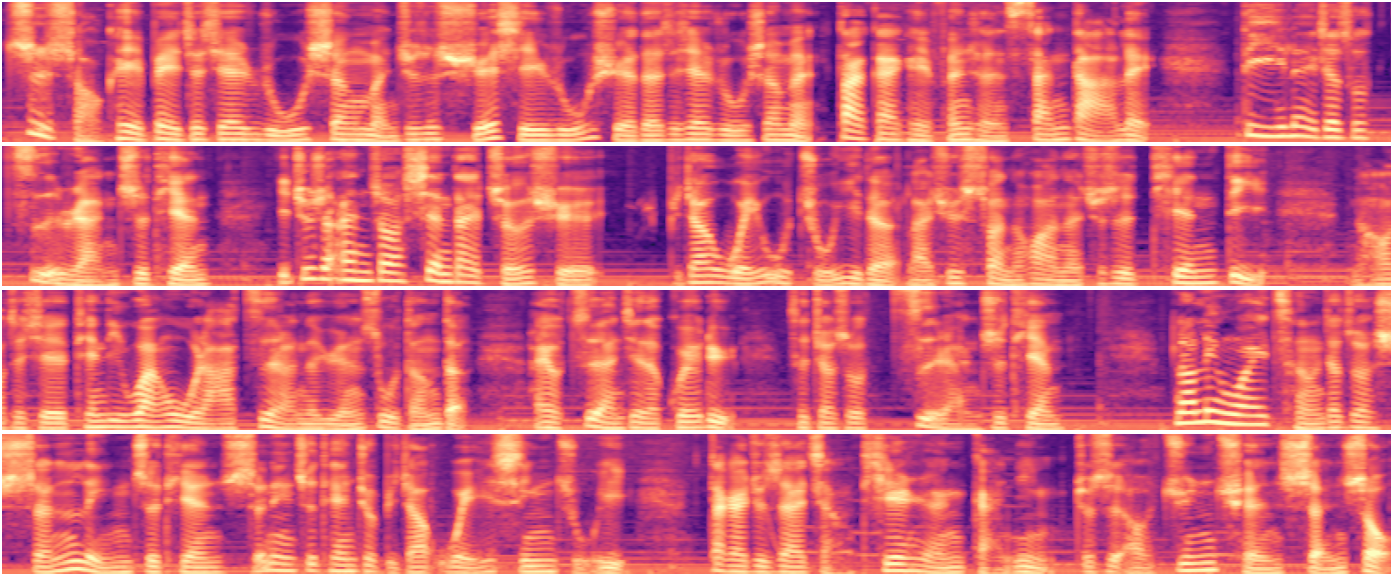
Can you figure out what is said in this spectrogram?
至少可以被这些儒生们，就是学习儒学的这些儒生们，大概可以分成三大类。第一类叫做自然之天，也就是按照现代哲学比较唯物主义的来去算的话呢，就是天地，然后这些天地万物啦、自然的元素等等，还有自然界的规律。这叫做自然之天，那另外一层叫做神灵之天。神灵之天就比较唯心主义，大概就是在讲天人感应，就是哦君权神授，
